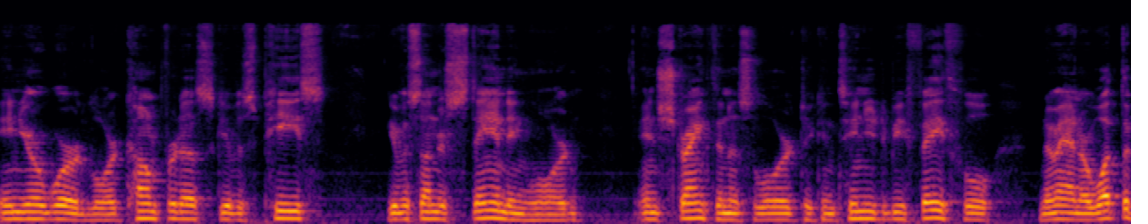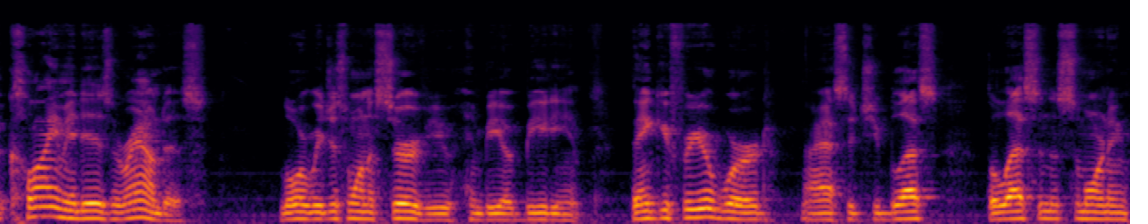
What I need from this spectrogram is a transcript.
in your word, Lord. Comfort us, give us peace, give us understanding, Lord. and strengthen us, Lord, to continue to be faithful no matter what the climate is around us. Lord, we just want to serve you and be obedient. Thank you for your word. I ask that you bless the lesson this morning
